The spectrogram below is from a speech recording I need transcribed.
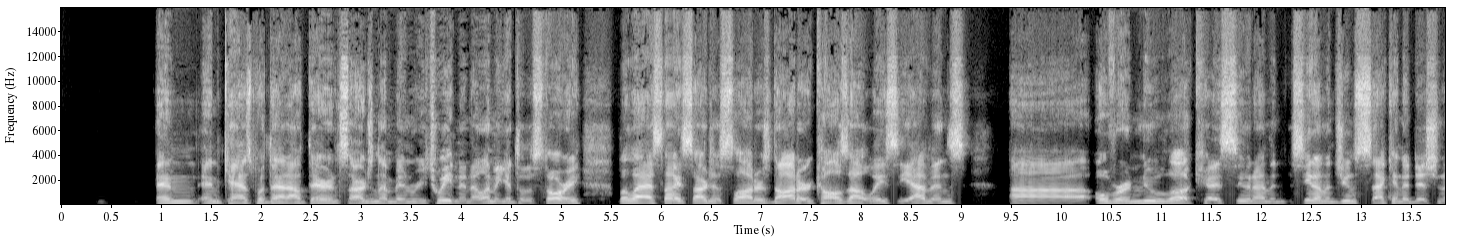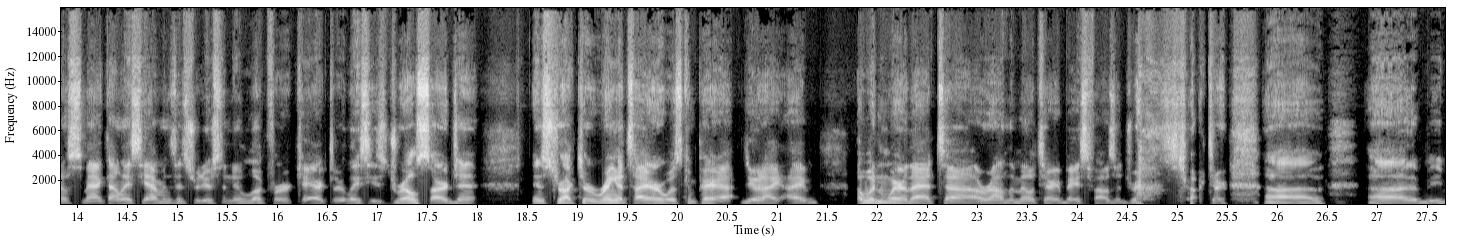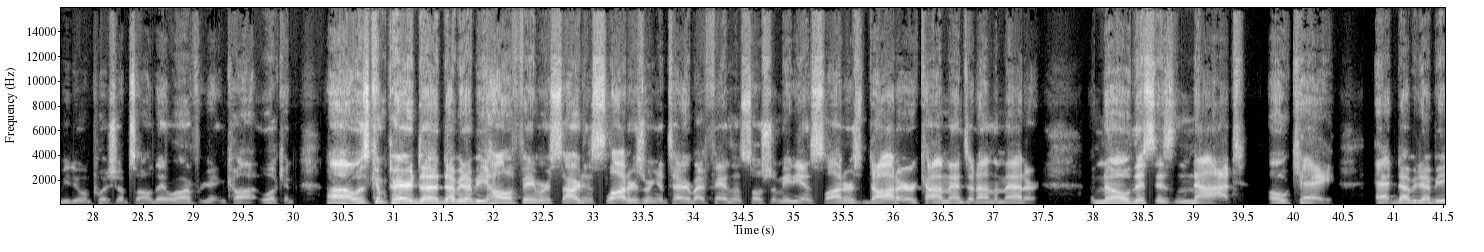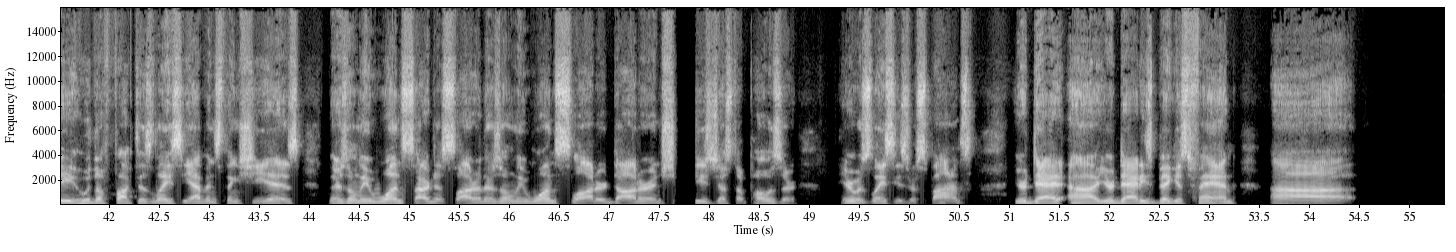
and and Kaz put that out there, and Sergeant them been retweeting it. Now let me get to the story. But last night, Sergeant Slaughter's daughter calls out Lacey Evans uh over a new look as seen on the seen on the June 2nd edition of SmackDown. Lacey Evans introduced a new look for her character. Lacey's drill sergeant instructor ring attire was compared. Dude, I I I wouldn't wear that uh, around the military base if I was a drill instructor. Uh, uh, you'd be doing push-ups all day long for getting caught looking. Uh, was compared to WWE Hall of Famer Sergeant Slaughter's ring attire by fans on social media, and Slaughter's daughter commented on the matter. No, this is not okay. At WWE, who the fuck does Lacey Evans think she is? There's only one Sergeant Slaughter. There's only one Slaughter daughter, and she's just a poser. Here was Lacey's response: Your dad, uh, your daddy's biggest fan. Uh,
